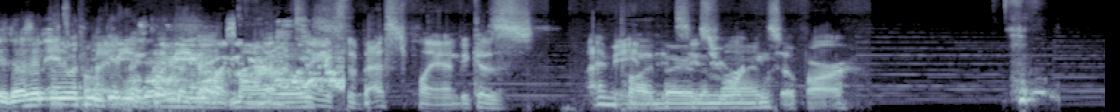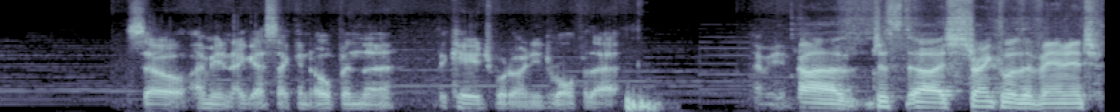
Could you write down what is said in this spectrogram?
It doesn't end with me I getting mean, my foot in the I'm not saying it's the best plan because I mean Probably it better seems to be working so far. so I mean, I guess I can open the the cage. What do I need to roll for that? I mean, Uh, just uh, strength with advantage.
